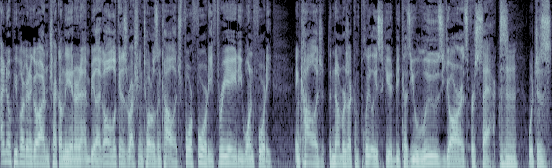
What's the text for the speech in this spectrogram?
I know people are going to go out and check on the internet and be like, oh, look at his rushing totals in college 440, 380, 140. In college, the numbers are completely skewed because you lose yards for sacks, mm-hmm. which is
